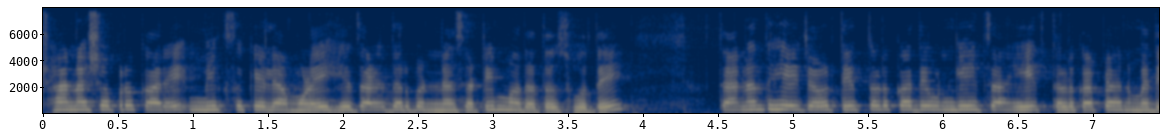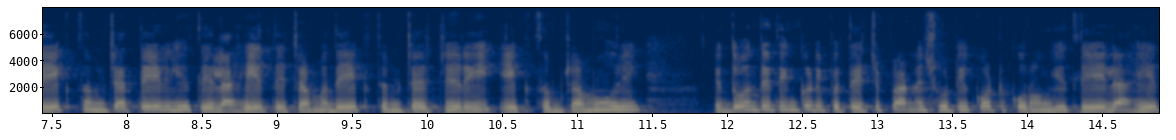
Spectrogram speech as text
छान अशा प्रकारे मिक्स केल्यामुळे हे जाळीदार बनण्यासाठी मदतच होते. त्यानंतर याच्यावरती एक तडका देऊन घ्यायचा आहे. तडका पॅनमध्ये एक चमचा तेल घेतलेला आहे. त्याच्यामध्ये एक चमचा जिरी एक चमचा मोहरी दोन ते तीन कढीपत्त्याची पानं छोटी कट करून घेतलेली आहेत.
